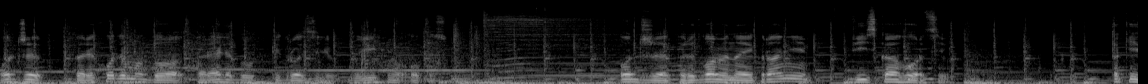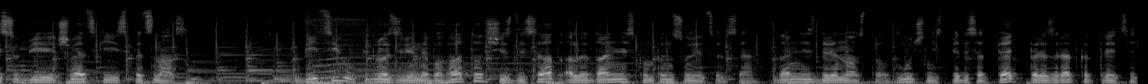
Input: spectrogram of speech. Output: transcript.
Отже, переходимо до перегляду підрозділів, до їхнього опису. Отже, перед вами на екрані війська горців. Такий собі шведський спецназ. Бійців у підрозділі небагато, 60, але дальність компенсує це все. Дальність 90, влучність 55, перезарядка 30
